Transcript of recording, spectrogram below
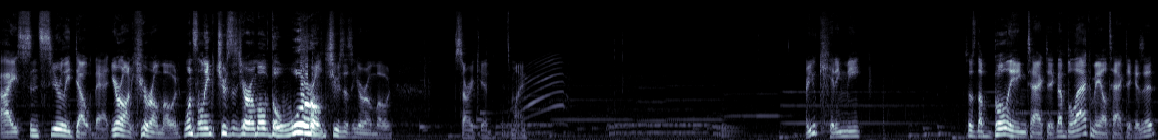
I sincerely doubt that. You're on hero mode. Once Link chooses hero mode, the world chooses hero mode. Sorry, kid. It's mine. Are you kidding me? So it's the bullying tactic, the blackmail tactic, is it?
